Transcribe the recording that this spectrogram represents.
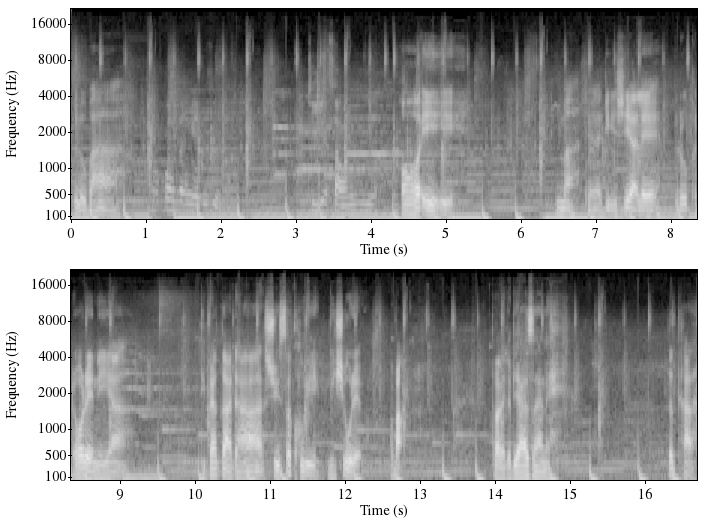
ဘယ်လိုပါပုံစံငယ်ဖြစ်ဖြစ် ဒီအဆောင်ကြီးဩအေးဒီမှာဒါဒီအရှိကလည်းသူတို့ကတော့တဲ့နေရဒီဘက်ကဒါရွှေစက်ခူတွေမိရှို့တယ်အပတော့လည်းကြပြားစမ်းတယ်လုတ်ထားတာ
